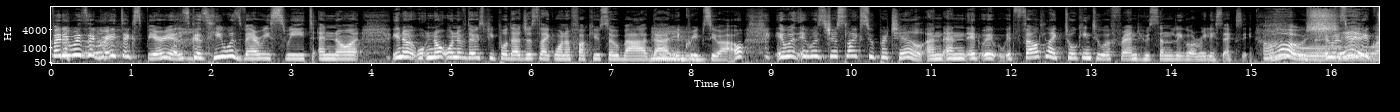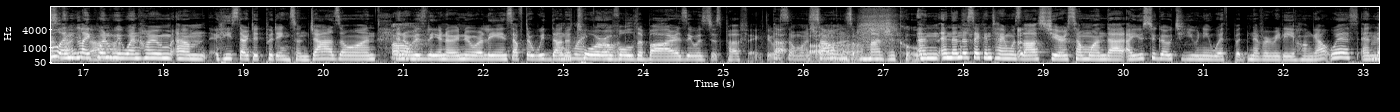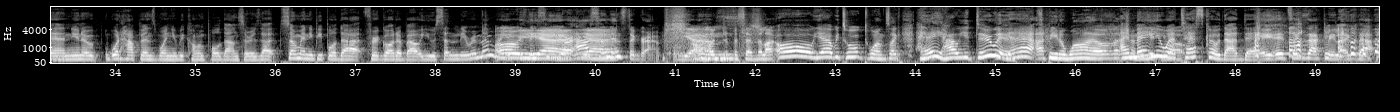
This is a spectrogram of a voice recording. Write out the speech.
but it was a great experience because he was very sweet and not you know not one of those people that just like want to fuck you so bad that it mm. creeps you out. It was it was just like super chill and and it it, it felt like talking to a friend who suddenly got really sexy. Oh, It was shit. really I cool. and like like when we went home, um, he started putting some jazz on. And obviously, you know, New Orleans, after we'd done Oh a tour of all the bars, it was just perfect. It was so much Sounds fun. magical. And and then the second time was last year, someone that I used to go to uni with but never really hung out with. And Mm. then, you know, what happens when you become a pole dancer is that so many people that forgot about you suddenly remember Oh, you because they yeah, see your ass yeah. on Instagram. Yeah. hundred percent. They're like, oh yeah, we talked once. Like, hey, how are you doing? Yeah, I- it's been a while. Like, I met you at up. Tesco that day. It's exactly like that.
